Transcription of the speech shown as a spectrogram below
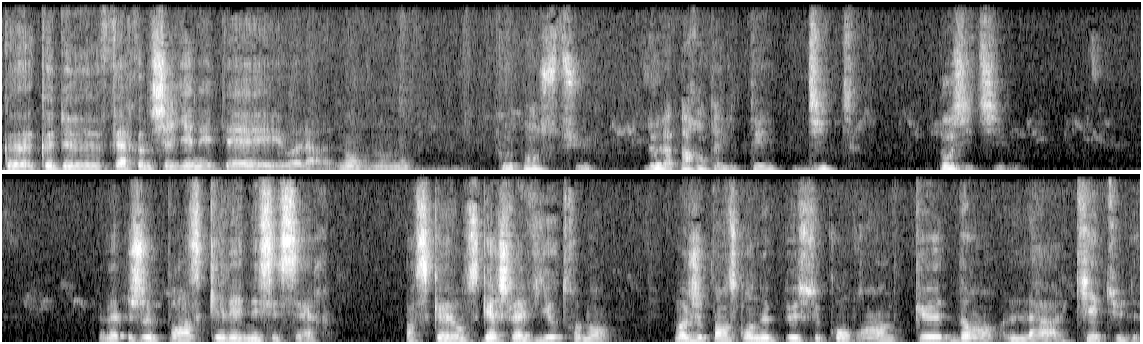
que, que de faire comme si rien n'était. Et voilà. Non, non, non. Que penses-tu de la parentalité dite positive? Eh ben, Je pense qu'elle est nécessaire parce qu'on se gâche la vie autrement. Moi, je pense qu'on ne peut se comprendre que dans la quiétude.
